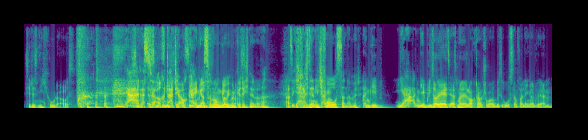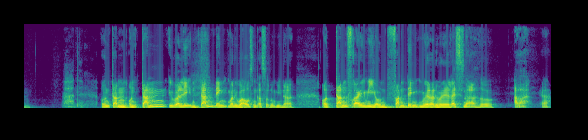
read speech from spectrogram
sieht es nicht gut aus. ja, das es ja auch, da nicht- hat ja auch kein Gastronom, glaube ich, mit gerechnet, oder? Also ich Ja, rechne ja nicht vor Ostern damit. Angeb ja, angeblich soll ja jetzt erstmal der Lockdown schon mal bis Ostern verlängert werden. Und dann, und dann überlegen, dann denkt man über Außengastronomie nach. Und dann frage ich mich, und wann denken wir dann über den Rest nach? So. Aber ja,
